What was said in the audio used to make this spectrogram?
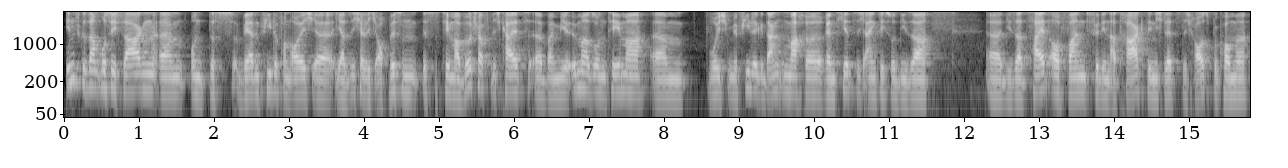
Insgesamt muss ich sagen, ähm, und das werden viele von euch äh, ja sicherlich auch wissen, ist das Thema Wirtschaftlichkeit äh, bei mir immer so ein Thema, ähm, wo ich mir viele Gedanken mache, rentiert sich eigentlich so dieser, äh, dieser Zeitaufwand für den Ertrag, den ich letztlich rausbekomme.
